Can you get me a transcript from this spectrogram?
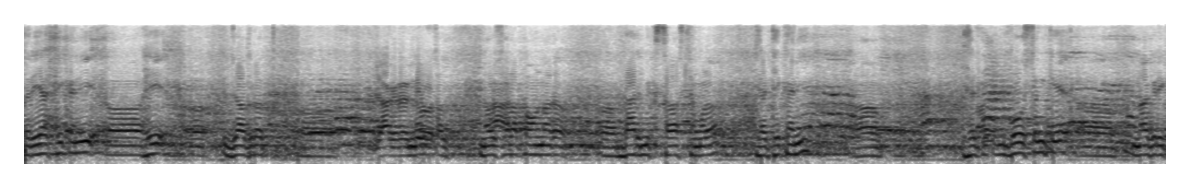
तर या ठिकाणी हे जागृत जागरण नवसाला नवसाला पावणारं धार्मिक स्थळ असल्यामुळं या ठिकाणी अ, ह्या ठिकाणी बहुसंख्य नागरिक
